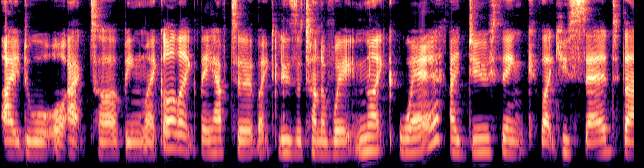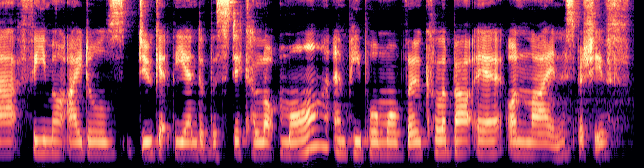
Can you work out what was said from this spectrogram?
idol or actor being like, oh, like they have to like lose a ton of weight, and like where? I do think, like you said, that female idols do get the end of the stick a lot more, and people are more vocal about it online, especially if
